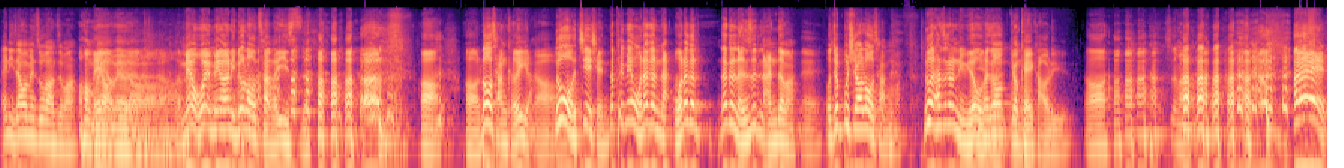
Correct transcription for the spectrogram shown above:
哎，你在外面租房子吗？哦，没有没有没有没有，我也没有你肉肉偿的意思 啊。哦，肉偿可以啊。如果我借钱，但偏偏我那个男，我那个那个人是男的嘛，我就不需要肉偿嘛。如果他是个女的，我跟你说就可以考虑啊，是吗？哎，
